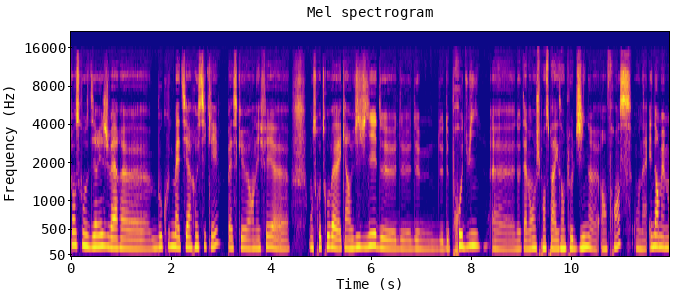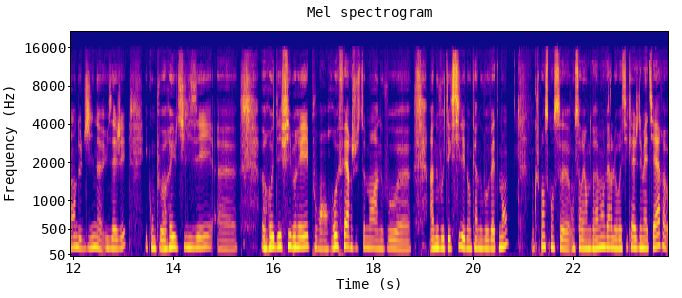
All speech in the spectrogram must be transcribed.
pense qu'on se dirige vers euh, beaucoup de matières recyclées parce qu'en effet, euh, on se retrouve avec un vivier de produits, euh, notamment, je pense par exemple aux jeans en France. On a énormément de jeans usagés et qu'on peut réutiliser, redéfibrer pour en refaire justement un nouveau, un nouveau textile et donc un nouveau vêtement. Donc je pense qu'on s'oriente vraiment vers le recyclage des matières,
